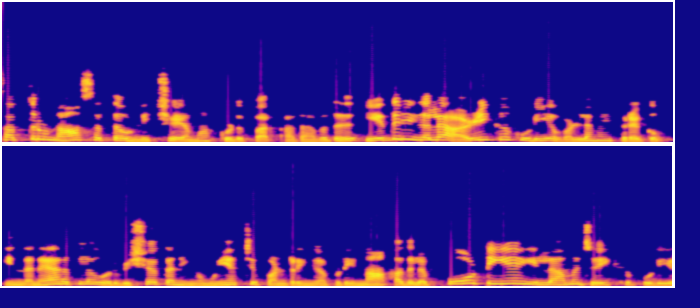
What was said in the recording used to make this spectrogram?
சத்ரு நாசத்தை நிச்சயமா கொடுப்பார். அதாவது எதிரிகளை அழிக்கக்கூடிய வல்லமை பிறக்கும். இந்த நேரத்துல ஒரு விஷயத்த நீங்க முயற்சி பண்றீங்க அப்படின்னா அதுல போட்டியே இல்லாம ஜெயிக்கக்கூடிய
